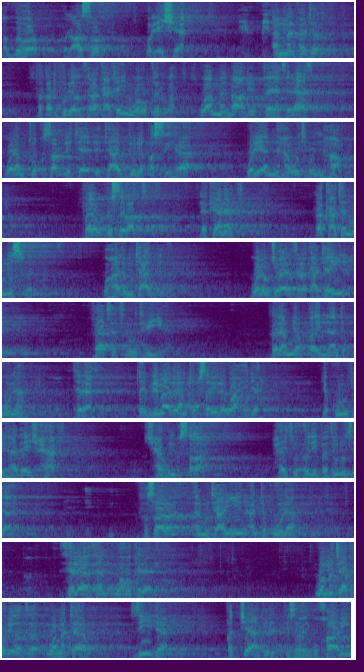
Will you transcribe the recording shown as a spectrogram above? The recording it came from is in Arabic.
الظهر والعصر والعشاء. أما الفجر فقد فرضت ركعتين وأقرت وأما المغرب فهي ثلاث ولم تقصر لت- لتعذر قصرها ولأنها وتر النهار. فلو قصرت لكانت ركعة ونصفا وهذا متعذر ولو جعلت ركعتين فاتت الوترية فلم يبق إلا أن تكون ثلاثا. طيب لماذا لم تقصر إلى واحدة؟ يكون في هذا إجحاف إجحاف بالصلاة حيث حذف ثلثاها فصار المتعين أن تكون ثلاثا وهو كذلك. ومتى فرضت ومتى زيد قد جاء في- صحيح البخاري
